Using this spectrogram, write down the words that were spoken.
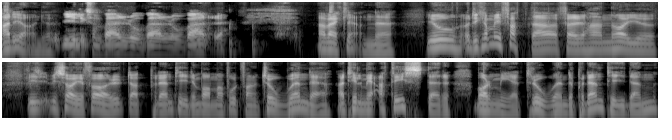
Ja, det gör han ju. Det blir liksom värre och värre och värre. Ja, verkligen. Eh, Jo, och det kan man ju fatta, för han har ju, vi, vi sa ju förut att på den tiden var man fortfarande troende, att till och med ateister var mer troende på den tiden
